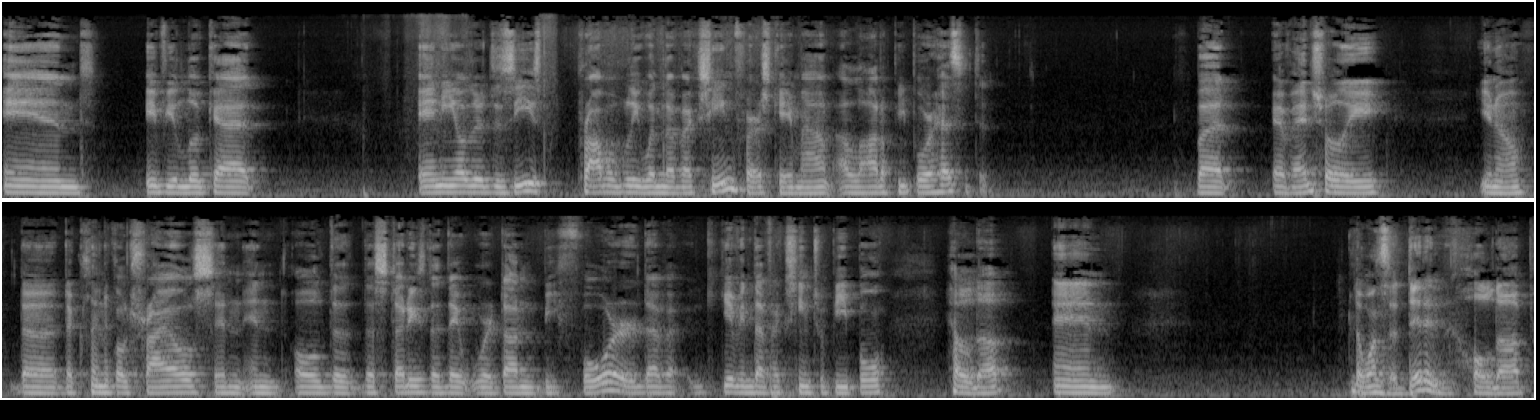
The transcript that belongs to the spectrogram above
and if you look at any other disease, probably when the vaccine first came out, a lot of people were hesitant. But eventually, you know, the the clinical trials and and all the the studies that they were done before the giving the vaccine to people held up, and the ones that didn't hold up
